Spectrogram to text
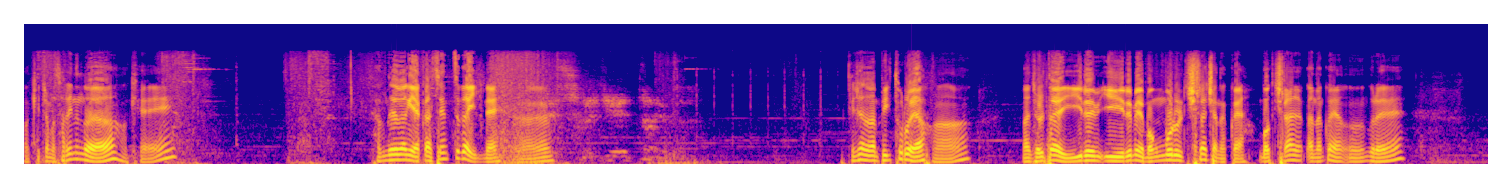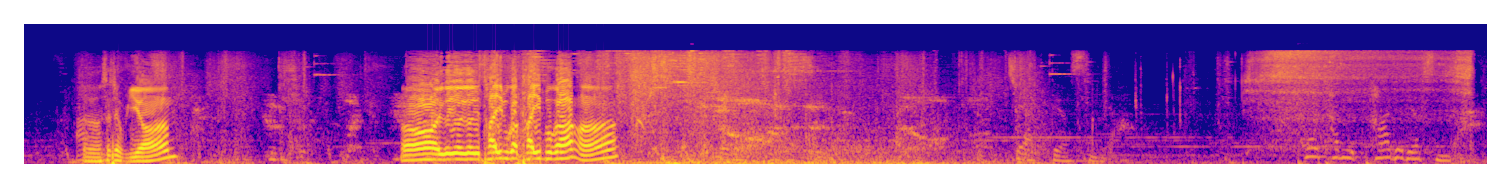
오케이 좀 살리는 거야 오케이. 상대방이 약간 센스가 있네. 어. 괜찮아 난 빅토르야. 어. 난 절대 이 이름 이 이름에 먹물을 칠하지 않을 거야. 먹칠하지 않을 거야. 응 그래. 어 살짝 위험. 어 이거 이거 이거 다이브각 다이브각. 어 당했습니다.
